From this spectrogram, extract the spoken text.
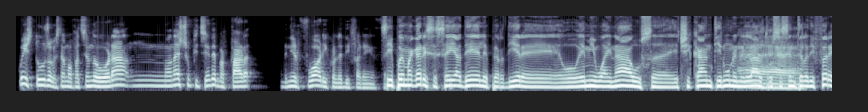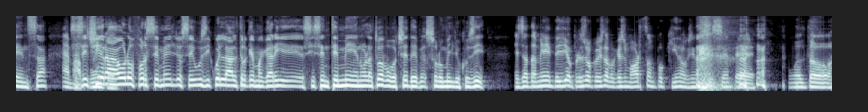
questo uso che stiamo facendo ora mh, non è sufficiente per far venire fuori quelle differenze. sì, poi magari se sei Adele per dire o Amy Winehouse e ci canti in uno e nell'altro si Eh. sente la differenza. Eh, se sei appunto- Ciraulo forse è meglio se usi quell'altro che magari si sente meno la tua voce ed è solo meglio così. Esattamente, io ho preso questo perché smorza un pochino così non si sente molto...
